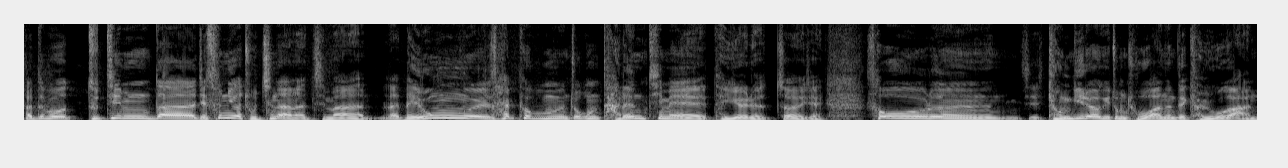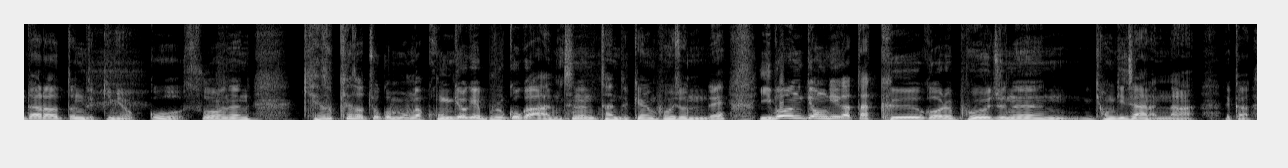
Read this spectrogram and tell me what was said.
하여튼 뭐 두 팀 다 이제 순위가 좋지는 않았지만 내용을 살펴보면 조금 다른 팀의 대결이었죠. 이제 서울은 이제 경기력이 좀 좋았는데 결과가 안 따라왔던 느낌이었고 수원은 계속해서 조금 뭔가 공격에 물꼬가 안 트는 듯한 느낌을 보여줬는데 이번 경기가 딱 그거를 보여주는 경기지 않았나. 그러니까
